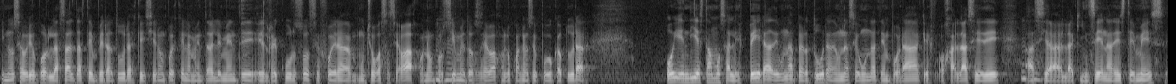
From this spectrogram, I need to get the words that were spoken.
Y no se abrió por las altas temperaturas que hicieron pues que lamentablemente el recurso se fuera mucho más hacia abajo, ¿no? por 100 metros hacia abajo, en los cuales no se pudo capturar. Hoy en día estamos a la espera de una apertura de una segunda temporada que ojalá se dé hacia la quincena de este mes.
